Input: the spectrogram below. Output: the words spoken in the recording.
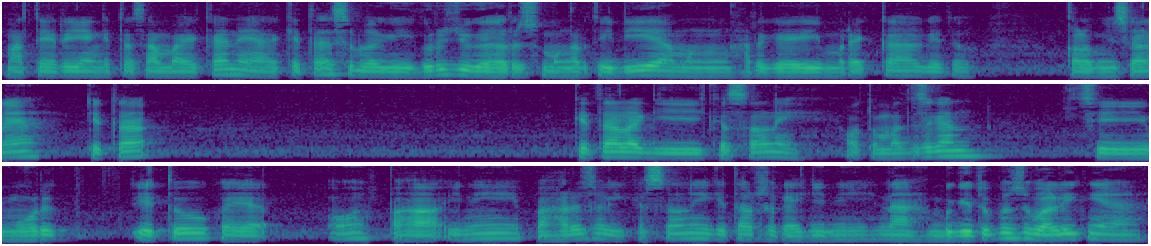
materi yang kita sampaikan ya kita sebagai guru juga harus mengerti dia menghargai mereka gitu. Kalau misalnya kita kita lagi kesel nih otomatis kan si murid itu kayak oh pak ini pak Haris lagi kesel nih kita harus kayak gini. Nah begitupun sebaliknya.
